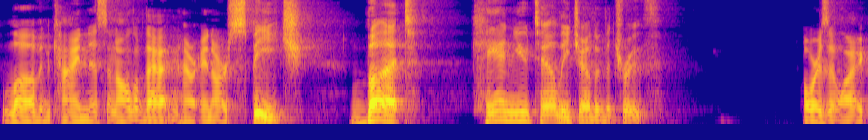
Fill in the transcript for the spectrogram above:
love and kindness and all of that in our, in our speech. But can you tell each other the truth? Or is it like,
